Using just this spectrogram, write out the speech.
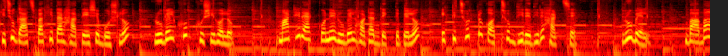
কিছু গাছ পাখি তার হাতে এসে বসল। রুবেল খুব খুশি হলো। মাঠের এক কোণে রুবেল হঠাৎ দেখতে পেল, একটি ছোট্ট কচ্ছপ ধীরে ধীরে হাঁটছে। রুবেল বাবা,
